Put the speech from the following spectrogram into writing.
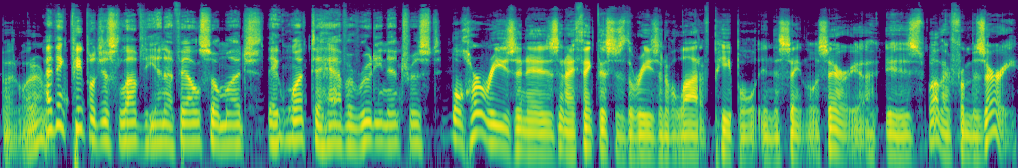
But whatever. I think people just love the NFL so much. They want to have a rooting interest. Well, her reason is, and I think this is the reason of a lot of people in the St. Louis area, is well, they're from Missouri.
